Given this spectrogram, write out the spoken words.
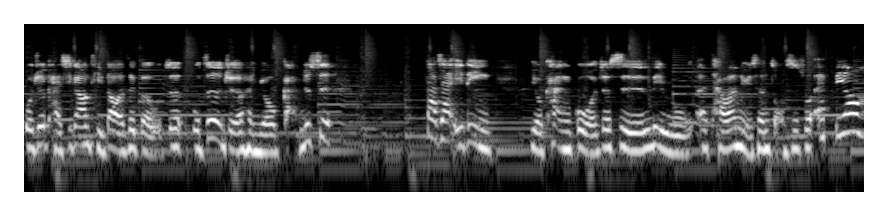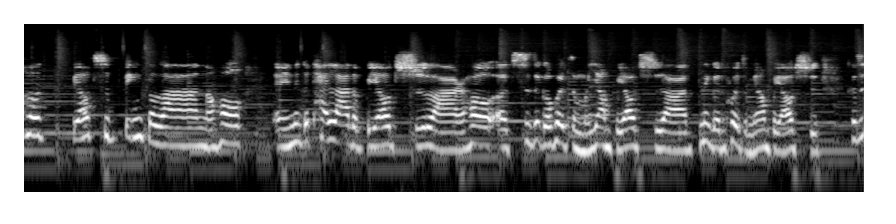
我觉得凯西刚刚提到的这个，我真我真的觉得很有感，就是大家一定有看过，就是例如呃，台湾女生总是说，哎，不要喝，不要吃冰的啦，然后。哎，那个太辣的不要吃啦，然后呃，吃这个会怎么样？不要吃啊，那个会怎么样？不要吃。可是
